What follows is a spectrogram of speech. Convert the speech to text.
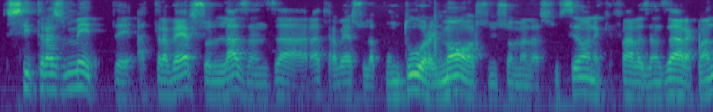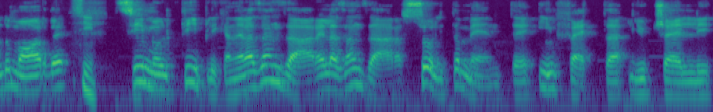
si trasmette attraverso la zanzara, attraverso la puntura, il morso, insomma la suzione che fa la zanzara quando morde, sì. si moltiplica nella zanzara e la zanzara solitamente infetta gli uccelli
